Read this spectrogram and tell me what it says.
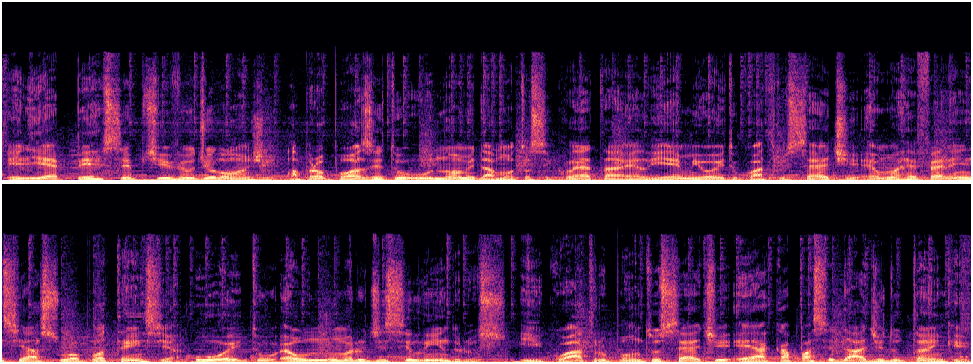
ele é perceptível de longe. A propósito, o nome da motocicleta LM847 é uma referência referência à sua potência. O 8 é o número de cilindros e 4.7 é a capacidade do tanque.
